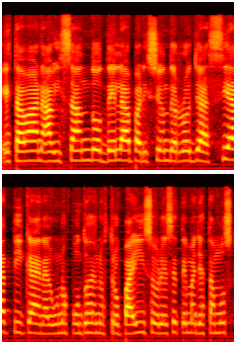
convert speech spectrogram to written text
estaban avisando de la aparición de roya asiática en algunos puntos de nuestro país. Sobre ese tema ya estamos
